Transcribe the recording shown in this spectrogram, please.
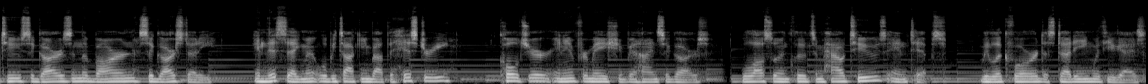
to Cigars in the Barn Cigar Study. In this segment, we'll be talking about the history, culture, and information behind cigars. We'll also include some how to's and tips. We look forward to studying with you guys.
